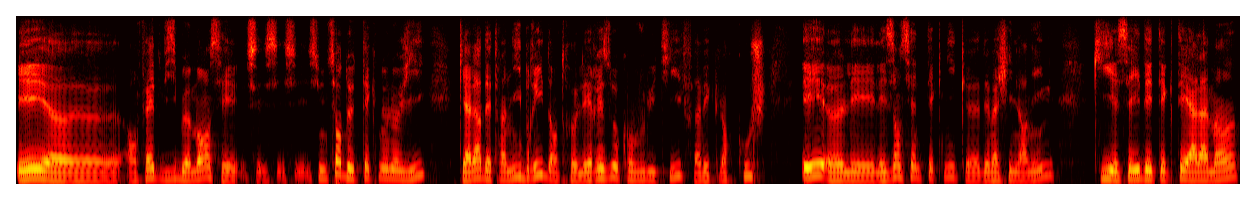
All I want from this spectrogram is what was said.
Et euh, en fait, visiblement, c'est une sorte de technologie qui a l'air d'être un hybride entre les réseaux convolutifs avec leurs couches et euh, les, les, anciennes techniques de machine learning qui essayaient de détecter à la main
